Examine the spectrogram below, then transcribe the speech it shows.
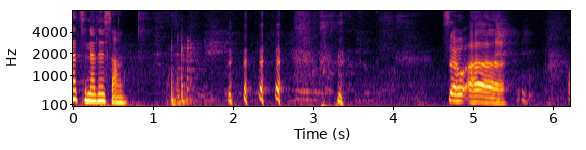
that's another song. So, uh, I,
